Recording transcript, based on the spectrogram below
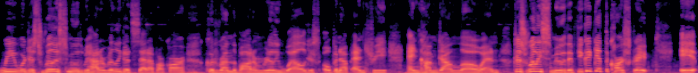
we were just really smooth. We had a really good setup. Our car could run the bottom really well, just open up entry and come down low and just really smooth. If you could get the car straight, it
